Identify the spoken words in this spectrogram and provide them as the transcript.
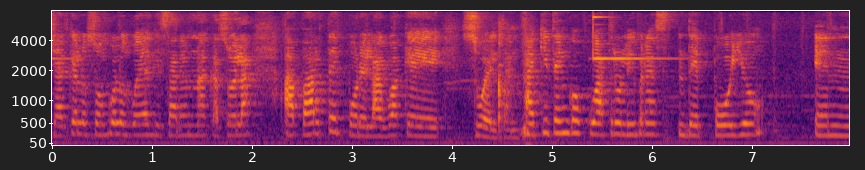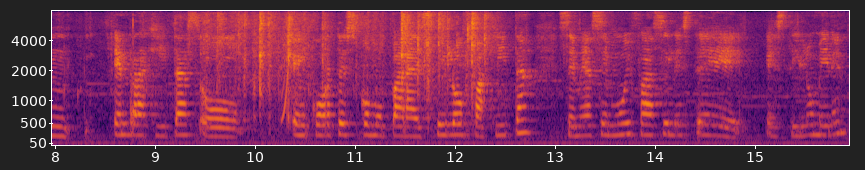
ya que los hongos los voy a guisar en una cazuela aparte por el agua que sueltan. Aquí tengo 4 libras de pollo en, en rajitas o en cortes como para estilo fajita. Se me hace muy fácil este estilo, miren.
